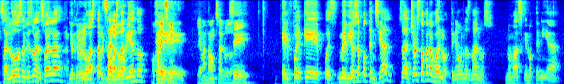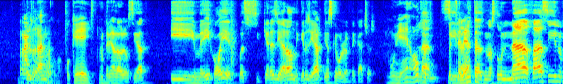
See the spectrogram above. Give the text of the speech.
Saludos a Luis Valenzuela. Yo creo que lo va a estar, lo va a estar viendo. Ojalá y sí. Eh, Le mandamos un saludo. Sí. Él fue el que, pues, me vio ese potencial. O sea, el shortstop era bueno, tenía buenas manos. Nomás que no tenía, Rango. El rango. Ok. no tenía la velocidad. Y me dijo, oye, pues, si quieres llegar a donde quieres llegar, tienes que volverte catcher. Muy bien. oh, La- pues, sí, la excelente. neta, no estuvo nada fácil.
